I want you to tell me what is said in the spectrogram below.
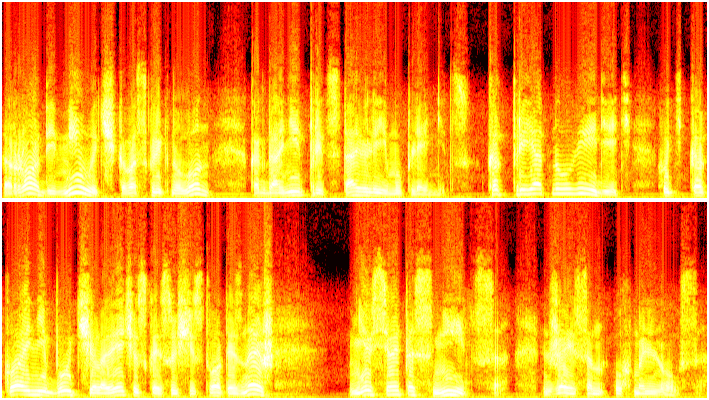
«Робби, милочка!» — воскликнул он, когда они представили ему пленницу. Как приятно увидеть хоть какое-нибудь человеческое существо. Ты знаешь, мне все это снится. Джейсон ухмыльнулся.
